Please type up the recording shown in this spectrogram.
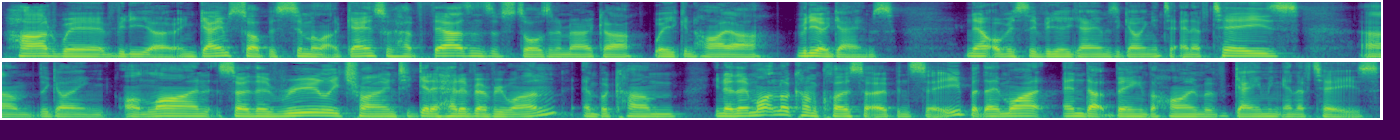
hardware video and GameStop is similar. GameStop have thousands of stores in America where you can hire video games. Now obviously video games are going into NFTs, um, they're going online. So they're really trying to get ahead of everyone and become, you know, they might not come close to OpenSea, but they might end up being the home of gaming NFTs,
